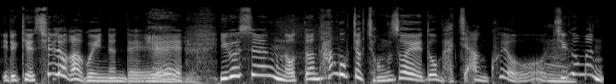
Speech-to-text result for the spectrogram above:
이렇게 실려가고 있는데 예, 예. 이것은 어떤 한국적 정서에도 맞지 않고요. 음. 지금은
